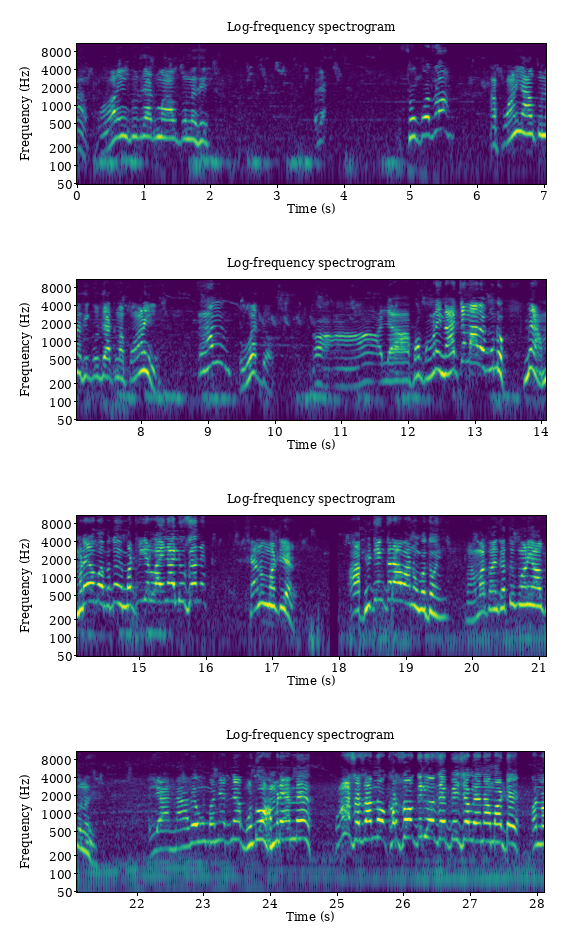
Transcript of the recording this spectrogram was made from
આ પાણી ગુજરાતમાં આવતું નથી. શું કહો છો? આ પાણી આવતું નથી ગુજરાતમાં પાણી. એમ હોય તો. આ, અલ્યા પણ પાણી નાચમ આવે બુડું મેં હમણાં બધું મટીરિયલ લાવીને આવ્યું છે ને. શેનું મટીરિયલ આ ફિટિંગ કરાવવાનું બધું અમારે તો અહીં ગતું પાણી આવતું નથી. અલ્યા ના આવે હું બને જ ને ભૂંડું હમણાં મેં પાંચ હજારનો ખર્ચો કર્યો છે સ્પેશિયલ એના માટે અને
